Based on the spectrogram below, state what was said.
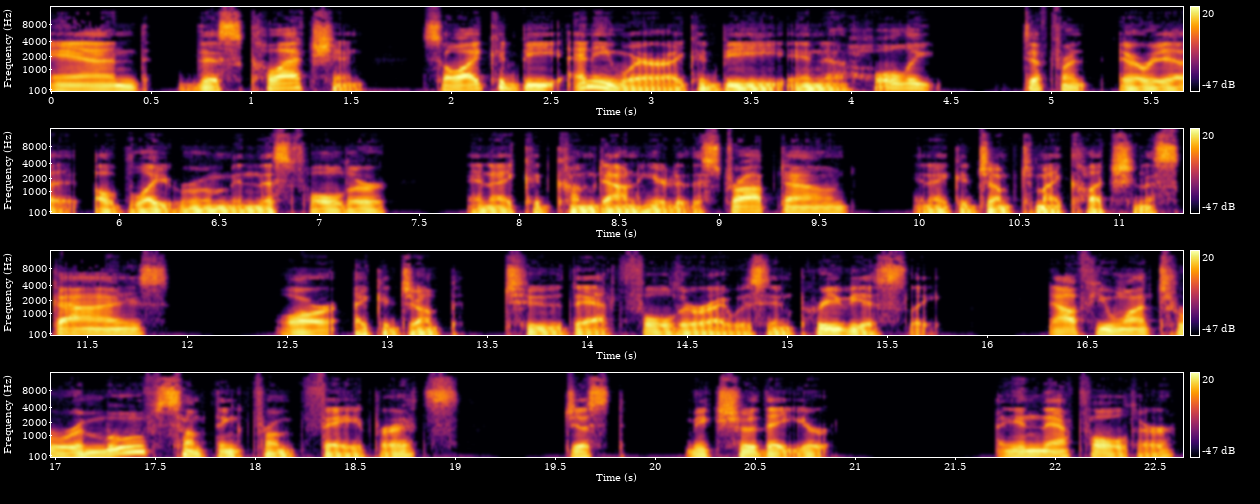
and this collection. So I could be anywhere. I could be in a wholly different area of Lightroom in this folder, and I could come down here to this drop down and I could jump to my collection of skies, or I could jump to that folder I was in previously. Now, if you want to remove something from favorites, just make sure that you're in that folder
